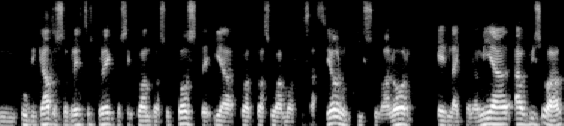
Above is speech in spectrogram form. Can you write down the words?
mm, publicados sobre estos proyectos en cuanto a su coste y a cuanto a su amortización y su valor en la economía audiovisual,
